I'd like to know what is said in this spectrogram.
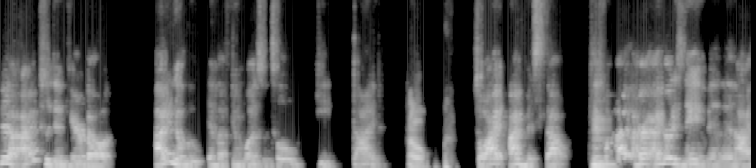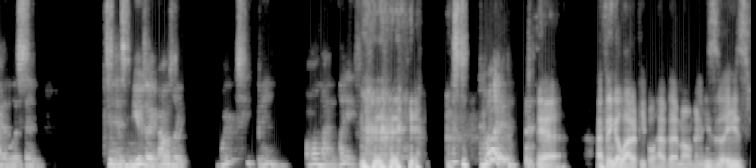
Yeah. I actually didn't hear about I didn't know who MF Doom was until he died. Oh, So I I missed out. Because when Mm. I heard I heard his name and then I had listened to his music, I was like, where has he been all my life? this is good. yeah. I think a lot of people have that moment. He's he's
